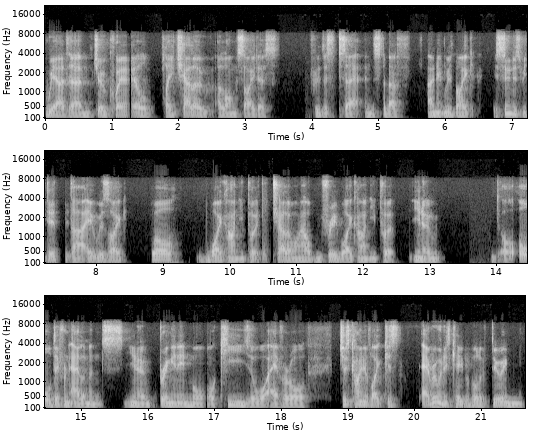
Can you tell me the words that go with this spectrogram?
we had um, Joe Quayle play cello alongside us through the set and stuff, and it was like as soon as we did that, it was like, well, why can't you put a cello on album three? Why can't you put you know all different elements, you know, bringing in more keys or whatever, or just kind of like because everyone is capable of doing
